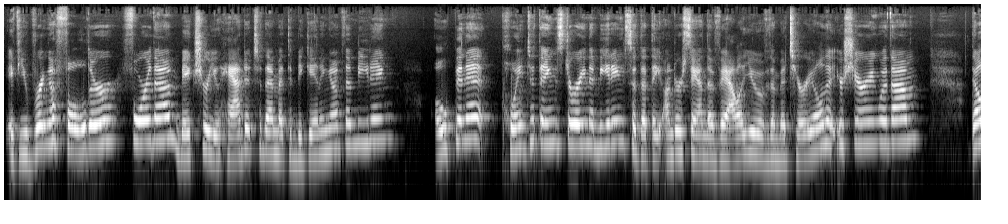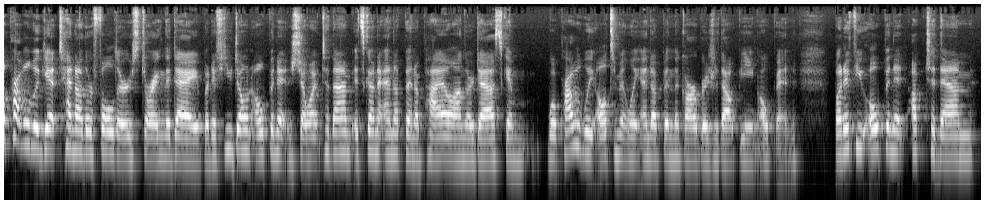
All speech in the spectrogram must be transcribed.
If you bring a folder for them, make sure you hand it to them at the beginning of the meeting open it, point to things during the meeting so that they understand the value of the material that you're sharing with them. They'll probably get 10 other folders during the day, but if you don't open it and show it to them, it's going to end up in a pile on their desk and will probably ultimately end up in the garbage without being opened. But if you open it up to them,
